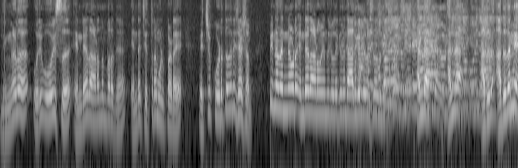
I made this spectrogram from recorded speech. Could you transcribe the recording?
നിങ്ങൾ ഒരു വോയിസ് എന്റേതാണെന്നും പറഞ്ഞ് എന്റെ ചിത്രം ഉൾപ്പെടെ വെച്ച് കൊടുത്തതിന് ശേഷം പിന്നെ അത് എന്നോട് എന്റേതാണോ എന്ന് ചോദിക്കുന്നതിന്റെ ആധികാരിക മനസ്സിലാക്കുക അല്ല അല്ല അത് അത് തന്നെ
